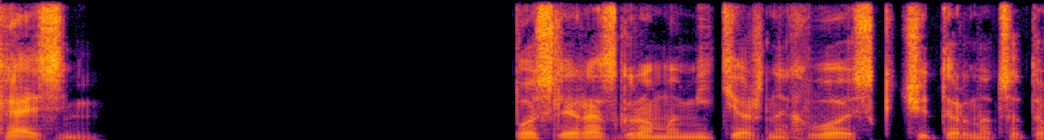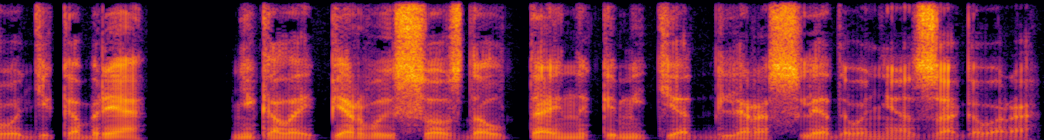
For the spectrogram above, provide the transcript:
Казнь. После разгрома мятежных войск 14 декабря Николай I создал тайный комитет для расследования заговора.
